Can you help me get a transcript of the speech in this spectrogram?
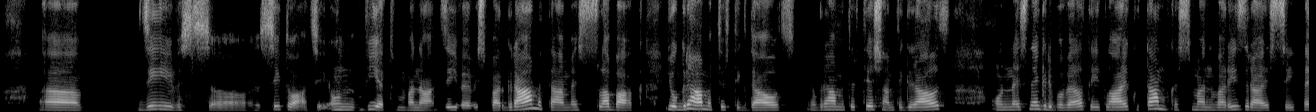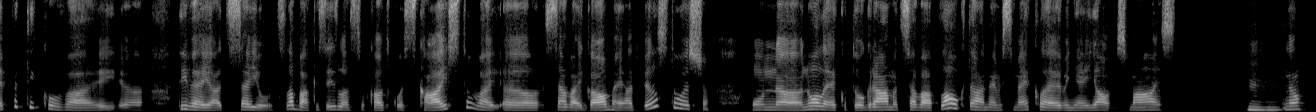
dzīves uh, situāciju un vietu manā dzīvē, vispār grāmatām, es labāk, jo grāmatu ir tik daudz, jo grāmatu ir tiešām tik daudz, un es negribu veltīt laiku tam, kas man var izraisīt nepatiku vai uh, divējādi sajūtas. Labāk es izlasu kaut ko skaistu vai uh, savai gaumē atbilstošu, un uh, nolieku to grāmatu savā plauktā, nevis meklēju viņai jaunas mājas. Mm -hmm. nu,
